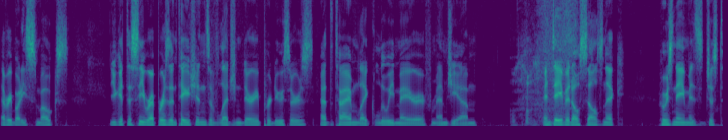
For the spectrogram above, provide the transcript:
Everybody smokes. You get to see representations of legendary producers at the time, like Louis Mayer from MGM and David O. Selznick, whose name is just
